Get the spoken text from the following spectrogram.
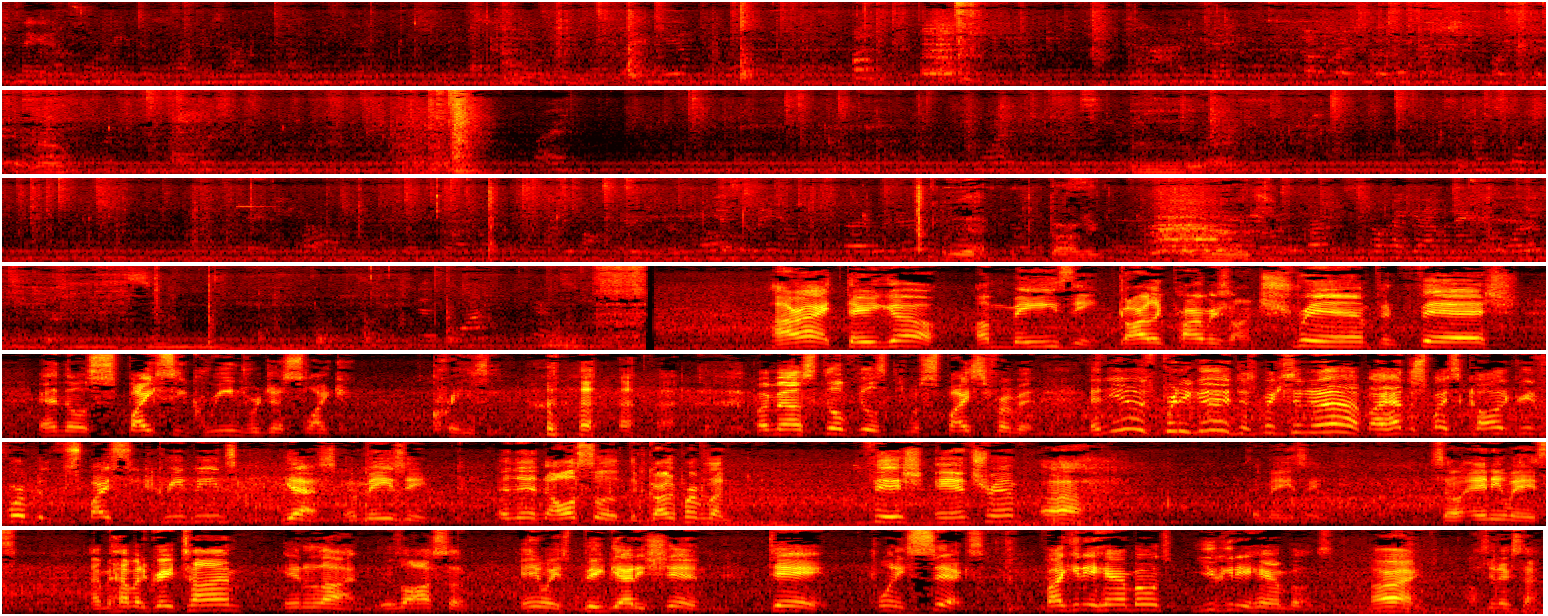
Garlic. All right, there you go. Amazing. Garlic parmesan shrimp and fish. And those spicy greens were just like crazy. My mouth still feels spicy from it. And you know, it's pretty good. Just mixing it up. I had the spicy collard greens for it, but spicy green beans, yes, amazing. And then also the garlic parmesan fish and shrimp. Ah, it's amazing. So, anyways, I'm having a great time. Ate a lot. It was awesome. Anyways, Big Daddy Shin, day 26. If I can eat ham bones, you can eat ham bones. All right. I'll see you next time.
